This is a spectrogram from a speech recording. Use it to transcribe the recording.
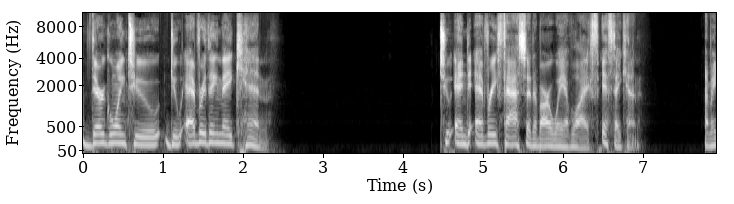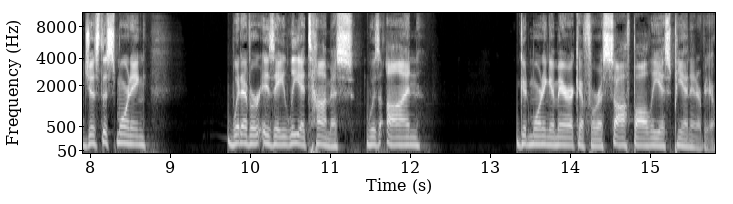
they're going to do everything they can to end every facet of our way of life, if they can. I mean, just this morning, whatever is a Lia Thomas was on Good Morning America for a softball ESPN interview,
